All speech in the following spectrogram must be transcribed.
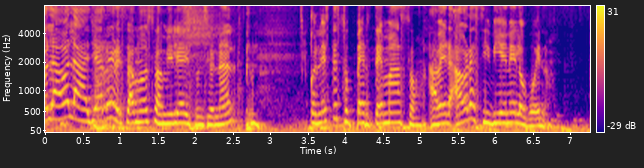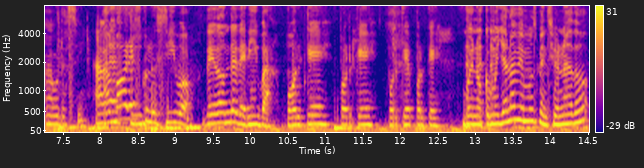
Hola, hola, ya regresamos familia disfuncional con este super temazo. A ver, ahora sí viene lo bueno. Ahora sí. Ahora Amor sí. exclusivo, ¿de dónde deriva? ¿Por qué? ¿Por qué? ¿Por qué? ¿Por qué? Bueno, como ya lo habíamos mencionado,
